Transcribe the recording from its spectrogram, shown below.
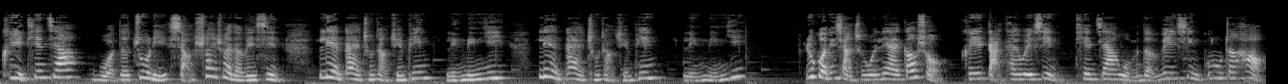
可以添加我的助理小帅帅的微信“恋爱成长全拼零零一”，恋爱成长全拼零零一。如果你想成为恋爱高手，可以打开微信，添加我们的微信公众账号，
